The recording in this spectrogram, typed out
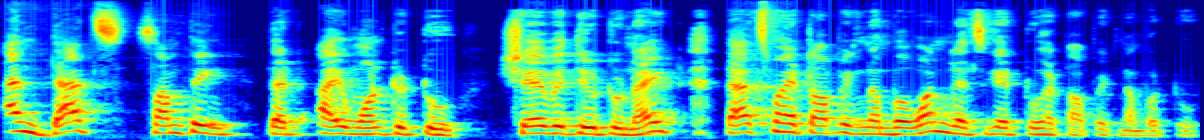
And that's something that I wanted to share with you tonight. That's my topic number one. Let's get to our topic number two.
